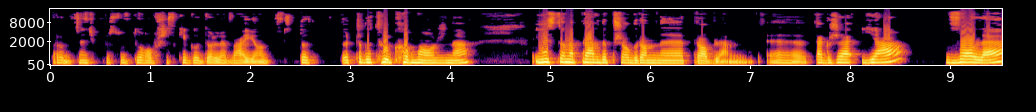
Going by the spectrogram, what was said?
producenci po prostu do wszystkiego dolewają, do, do czego tylko można. Jest to naprawdę przeogromny problem. E, także ja wolę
